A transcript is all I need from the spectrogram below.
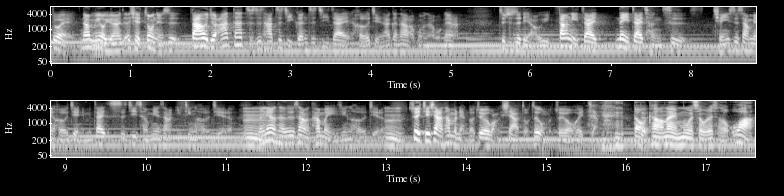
对，那没有原谅，而且重点是大家会觉得啊，他只是他自己跟自己在和解，他跟他老公讲，我跟你讲，这就是疗愈。当你在内在层次。潜意识上面和解，你们在实际层面上已经和解了，嗯、能量层次上他们已经和解了，嗯、所以接下来他们两个就会往下走，这个我们最后会讲。当我看到那一幕的时候，我就想说，哇，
